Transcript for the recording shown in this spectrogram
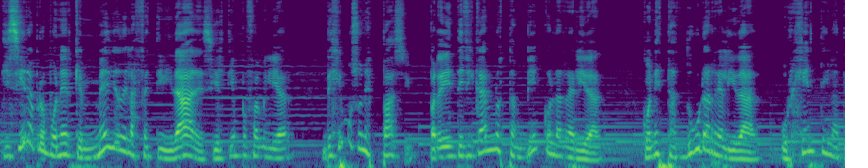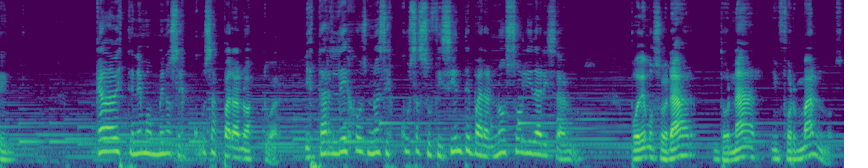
quisiera proponer que en medio de las festividades y el tiempo familiar dejemos un espacio para identificarnos también con la realidad, con esta dura realidad urgente y latente. Cada vez tenemos menos excusas para no actuar, y estar lejos no es excusa suficiente para no solidarizarnos. Podemos orar, donar, informarnos,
